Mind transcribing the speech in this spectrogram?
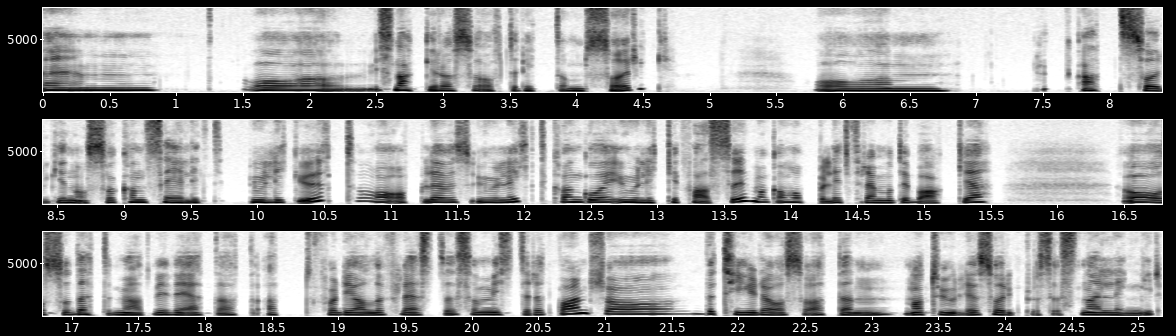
Um, og vi snakker også ofte litt om sorg, og um, at sorgen også kan se litt ulik ut og oppleves ulikt, kan gå i ulike faser, man kan hoppe litt frem og tilbake og også dette med at vi vet at, at, for de aller fleste som mister et barn, så betyr det også at den naturlige sorgprosessen er lenger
